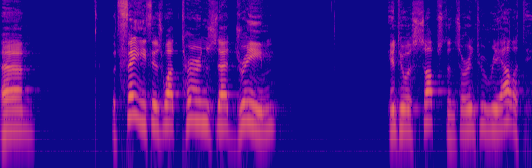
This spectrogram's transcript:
Um, but faith is what turns that dream into a substance or into reality.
